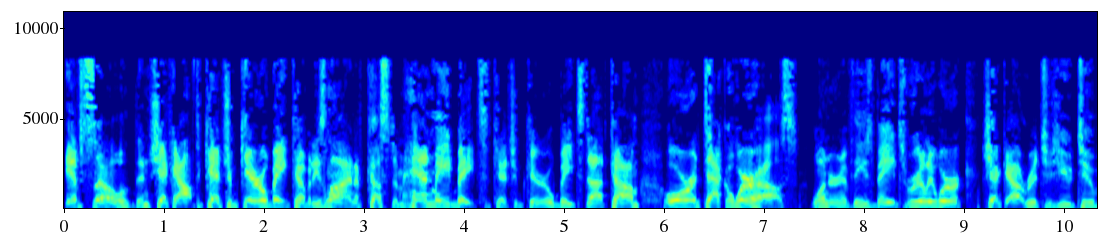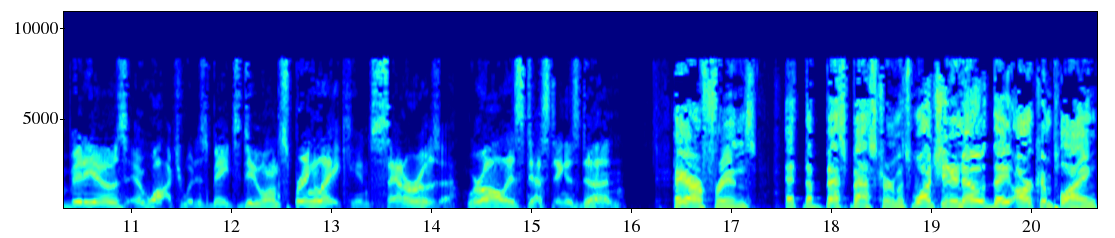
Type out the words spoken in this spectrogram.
If so, then check out the Ketchup Caro Bait Company's line of custom handmade baits at ketchupcarobaits.com or at Tackle Warehouse. Wondering if these baits really work? Check out Rich's YouTube videos and watch what his baits do on Spring Lake in Santa Rosa, where all his testing is done. Hey, our friends at the Best Bass Tournaments want you to know they are complying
